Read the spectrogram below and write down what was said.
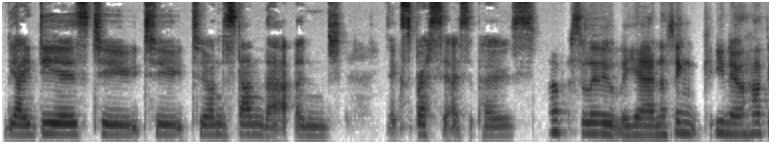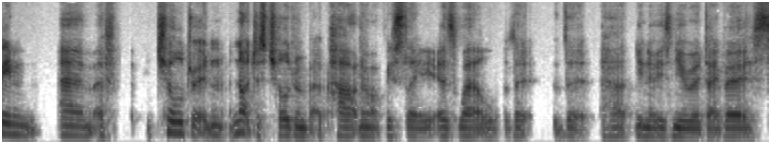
the ideas to to to understand that and express it i suppose. Absolutely yeah and i think you know having um a, children not just children but a partner obviously as well that that uh, you know is neurodiverse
